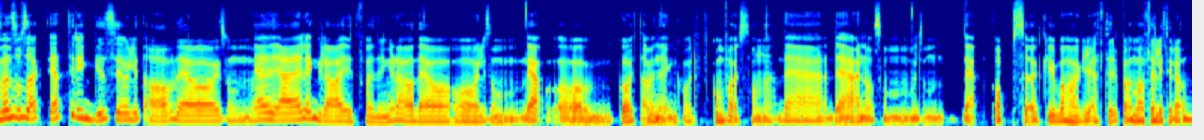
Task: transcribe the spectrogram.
Men som sagt, jeg trygges jo litt av det å liksom Jeg, jeg er glad i utfordringer, da, og det å, å liksom Ja, å gå ut av min egen komfortsone. Det, det er noe som liksom Ja, oppsøker ubehageligheter på en måte lite grann.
